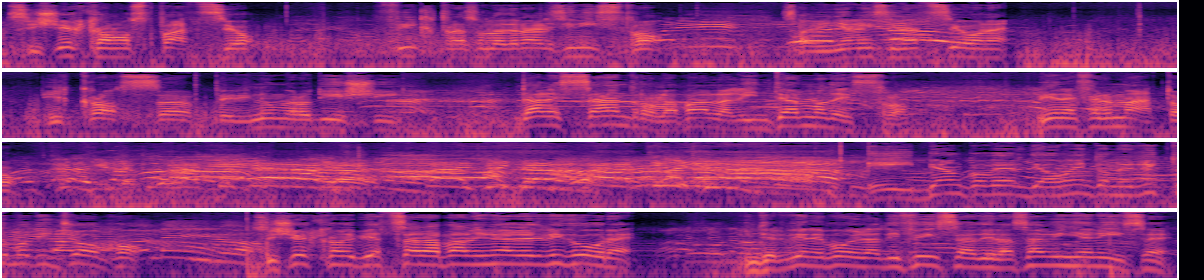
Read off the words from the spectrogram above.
si cerca uno spazio, filtra sul laterale sinistro, Savignanese in azione, il cross per il numero 10 d'Alessandro, la palla all'interno destro, viene fermato. E i biancoverdi aumentano il ritmo di gioco, si cercano di piazzare la palla in area di rigore, interviene poi la difesa della Savignanese,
